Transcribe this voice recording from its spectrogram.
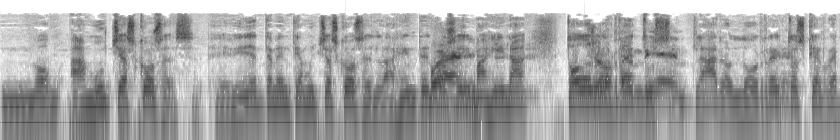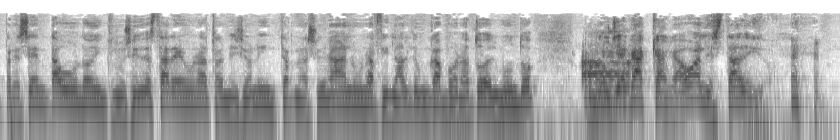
No, a muchas cosas, evidentemente a muchas cosas. La gente no se imagina todos los retos, también. claro, los retos que representa uno, inclusive estar en una transmisión internacional, una final de un campeonato del mundo, uno Ah. llega cagado al estadio.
